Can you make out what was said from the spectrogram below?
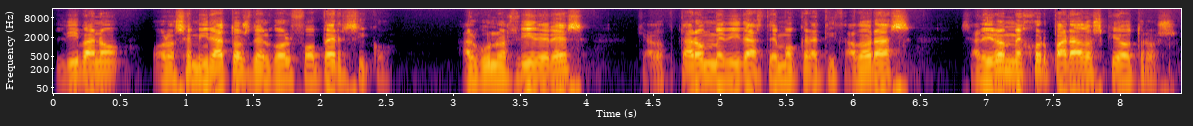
Líbano o los Emiratos del Golfo Pérsico. Algunos líderes, que adoptaron medidas democratizadoras, salieron mejor parados que otros,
